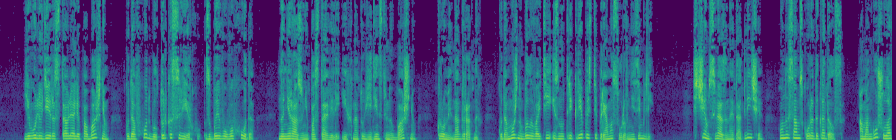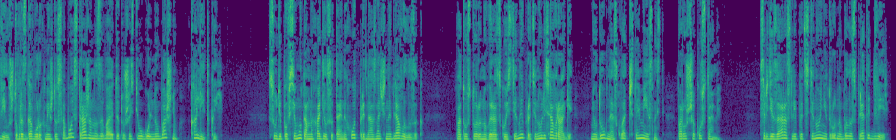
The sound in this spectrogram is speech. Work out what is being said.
Его людей расставляли по башням, куда вход был только сверху, с боевого хода, но ни разу не поставили их на ту единственную башню, кроме надвратных, куда можно было войти изнутри крепости прямо с уровня земли. С чем связано это отличие, он и сам скоро догадался. А Мангуш уловил, что в разговорах между собой стража называет эту шестиугольную башню «калиткой». Судя по всему, там находился тайный ход, предназначенный для вылазок. По ту сторону городской стены протянулись овраги, неудобная складчатая местность, поросшая кустами. Среди зарослей под стеной нетрудно было спрятать дверь.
